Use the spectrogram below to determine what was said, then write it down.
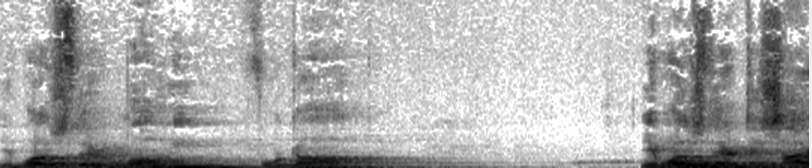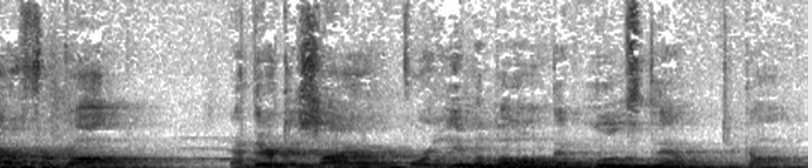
it was their longing for God. It was their desire for God and their desire for Him alone that moved them to God.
